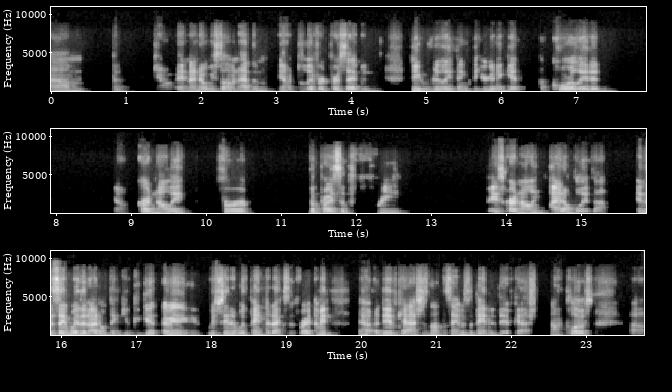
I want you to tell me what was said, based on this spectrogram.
Um, but, you know, and I know we still haven't had them, you know, delivered per se, but do you really think that you're going to get a correlated, you know, Cardinali for the price of three base Cardinali? I don't believe that in the same way that I don't think you could get. I mean, we've seen it with painted X's, right? I mean, a Dave Cash is not the same as a painted Dave Cash, not close. Uh,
